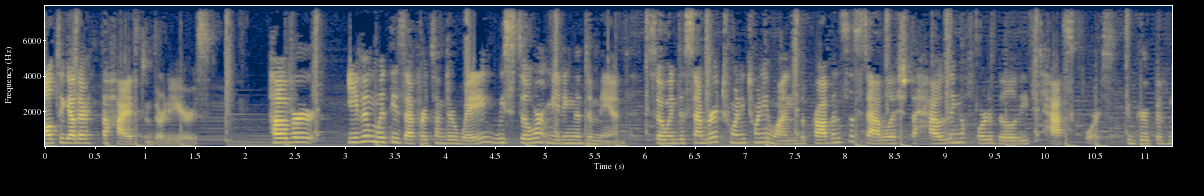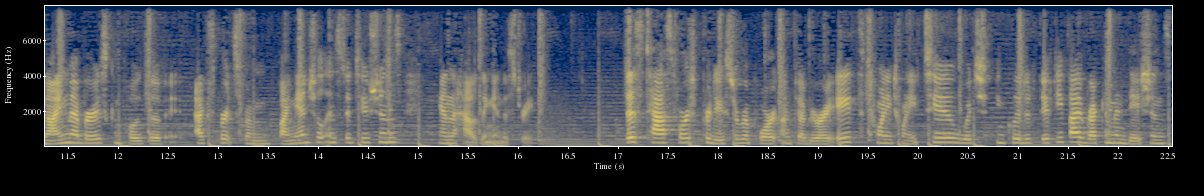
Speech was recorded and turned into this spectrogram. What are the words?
altogether the highest in 30 years. However, even with these efforts underway, we still weren't meeting the demand. So in December 2021, the province established the Housing Affordability Task Force, a group of nine members composed of experts from financial institutions and the housing industry. This task force produced a report on February 8, 2022, which included 55 recommendations,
